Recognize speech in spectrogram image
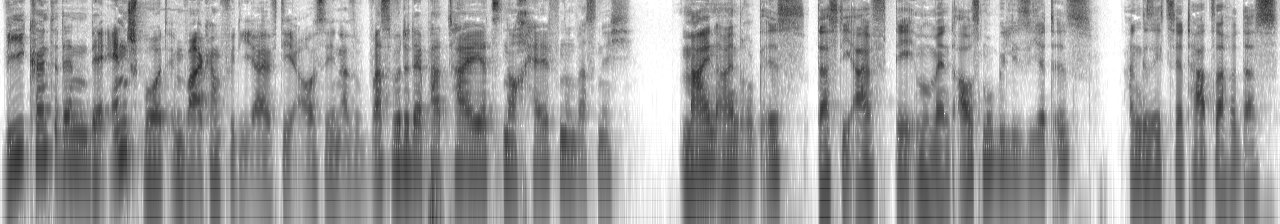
Wie könnte denn der Endspurt im Wahlkampf für die AfD aussehen? Also was würde der Partei jetzt noch helfen und was nicht? Mein Eindruck ist, dass die AfD im Moment ausmobilisiert ist, angesichts der Tatsache, dass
